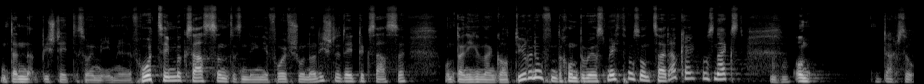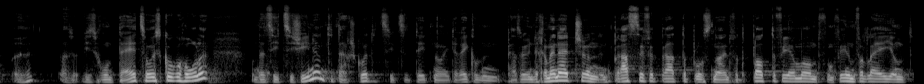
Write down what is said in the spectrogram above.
Und dann bist du dort so in, in einem Vorzimmer gesessen und da sind irgendwie fünf Journalisten dort gesessen. Und dann irgendwann geht die Tür auf und dann kommt Will Smith und sagt, okay, who's next? Und und dachte so, äh? also, wieso kommt der zu uns holen? Und dann sitzt du rein und dann denkst du, gut, jetzt sitzt dort noch in der Regel ein persönlicher Manager, ein Pressevertreter plus noch einer von der Plattenfirma und vom Filmverleih und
